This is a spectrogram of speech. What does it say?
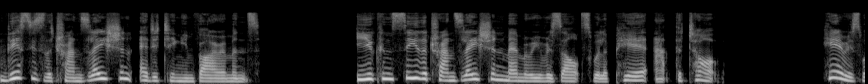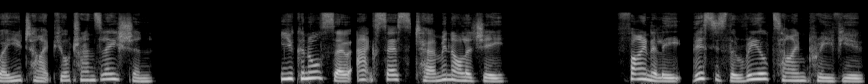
This is the translation editing environment. You can see the translation memory results will appear at the top. Here is where you type your translation. You can also access terminology. Finally, this is the real-time preview.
